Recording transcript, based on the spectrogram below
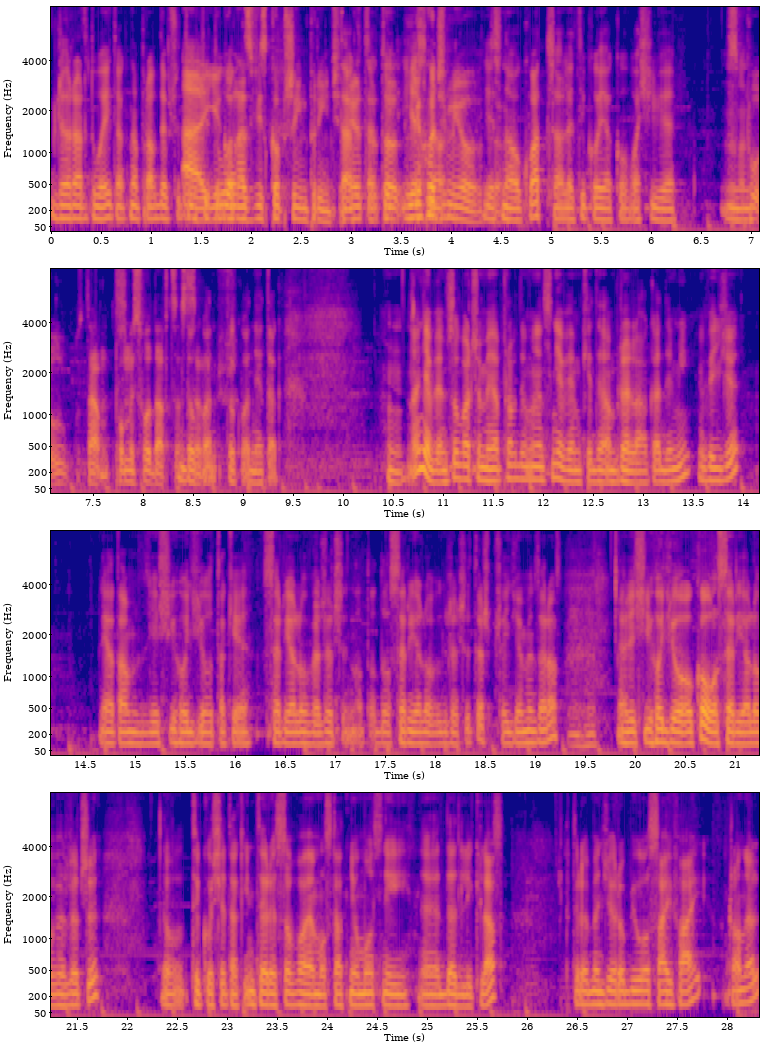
Gerard Way tak naprawdę przy tym A, jego nazwisko przy imprincie. Tak, nie? To, tak, to nie chodzi na, mi o... Jest na okładce, ale tylko jako właściwie... No, Spół, tam, pomysłodawca dokładnie, dokładnie tak. Hmm, no nie wiem, zobaczymy. Ja prawdę mówiąc nie wiem, kiedy Umbrella Academy wyjdzie. Ja tam, jeśli chodzi o takie serialowe rzeczy, no to do serialowych rzeczy też przejdziemy zaraz. Mhm. Ale jeśli chodzi o około serialowe rzeczy, to tylko się tak interesowałem ostatnio mocniej e, Deadly Class, które będzie robiło Sci-Fi Channel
